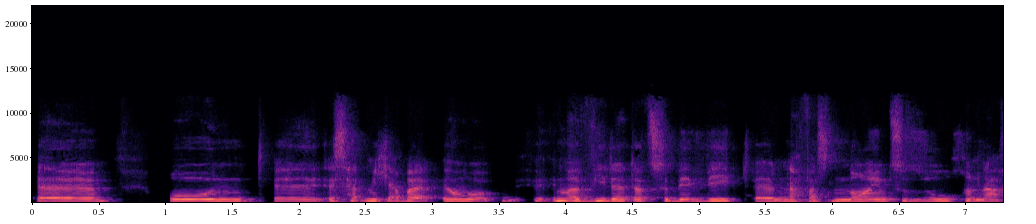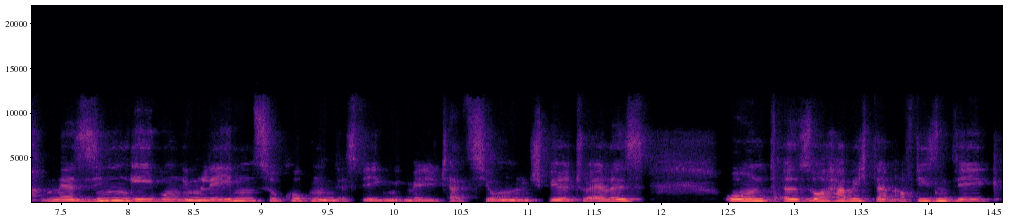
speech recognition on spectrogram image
Äh, und äh, es hat mich aber immer wieder dazu bewegt, nach was Neuem zu suchen, nach mehr Sinngebung im Leben zu gucken, deswegen Meditation und Spirituelles. Und so habe ich dann auf diesem Weg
